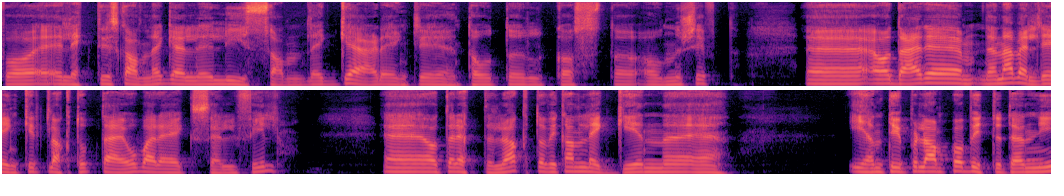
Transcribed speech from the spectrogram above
på, elektrisk anlegg, eller lysanlegget, er det egentlig total cost ownership. Eh, og der, eh, den er veldig enkelt lagt opp. Det er jo bare Excel-fil eh, og tilrettelagt, og vi kan legge inn én type lampe og bytte til en ny.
